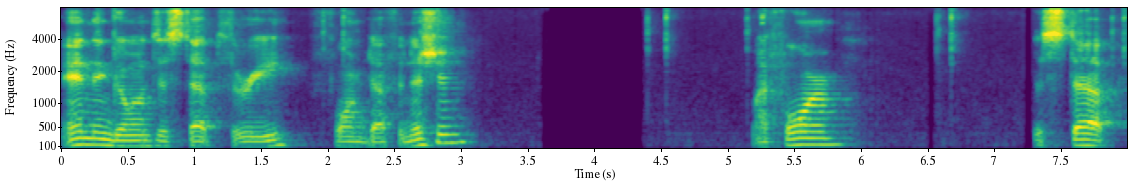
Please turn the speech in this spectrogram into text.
And then go into step three, form definition. My form, the step,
